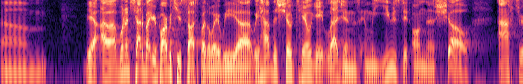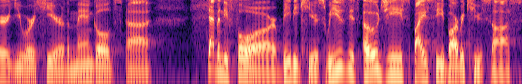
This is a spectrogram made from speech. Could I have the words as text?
Um, yeah, I, I want to chat about your barbecue sauce. By the way, we uh, we have the show Tailgate Legends, and we used it on the show after you were here. The Mangold's uh, 74 BBQ. So we use this OG spicy barbecue sauce.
